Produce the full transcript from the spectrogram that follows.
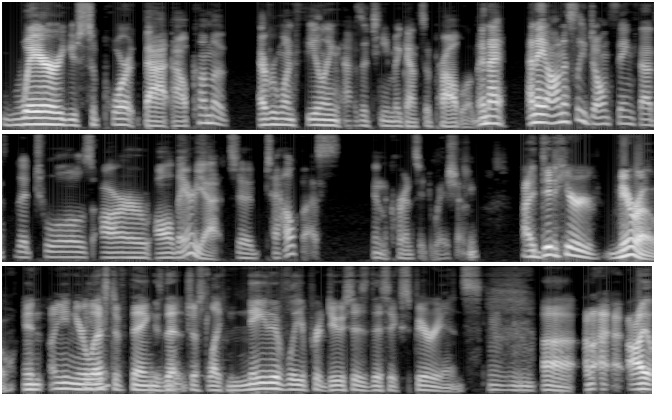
where you support that outcome of everyone feeling as a team against a problem. And I and I honestly don't think that the tools are all there yet to to help us in the current situation. I did hear Miro in in your mm-hmm. list of things that just like natively produces this experience. Mm-hmm. Uh, and I, I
